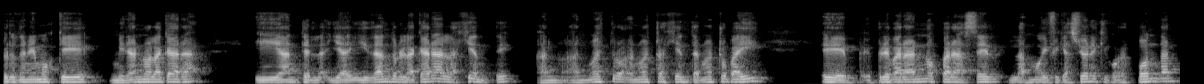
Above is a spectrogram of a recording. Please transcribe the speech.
pero tenemos que mirarnos a la cara y, ante y, dándole la cara a la gente, a, nuestro, a nuestra gente, a nuestro país, eh, prepararnos para hacer las modificaciones que correspondan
